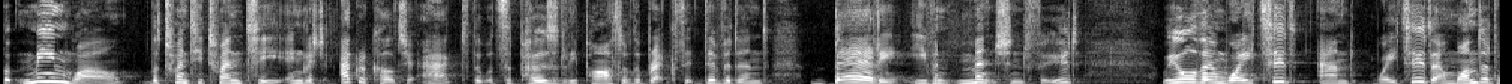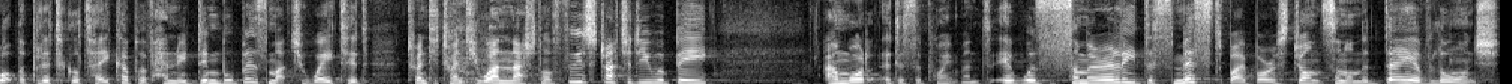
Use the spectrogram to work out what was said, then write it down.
But meanwhile, the 2020 English Agriculture Act, that was supposedly part of the Brexit dividend, barely even mentioned food. We all then waited and waited and wondered what the political take up of Henry Dimbleby's much awaited 2021 National Food Strategy would be. And what a disappointment. It was summarily dismissed by Boris Johnson on the day of launch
